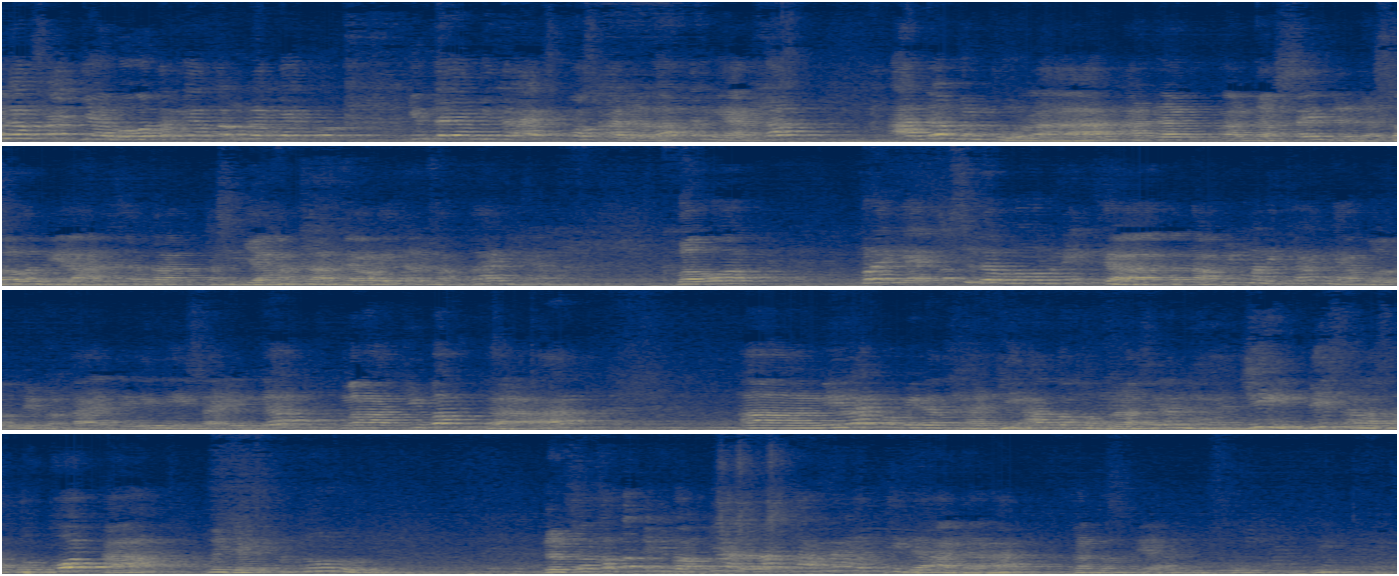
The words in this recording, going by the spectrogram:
bilang saja bahwa ternyata mereka itu kita yang kita ekspos adalah ternyata ada benturan, ada ada say dan ada solen ya, ada antara kesenjangan antara teori dan faktanya bahwa mereka itu sudah mau menikah, tetapi menikahnya belum dipercayai ini sehingga mengakibatkan uh, haji atau keberhasilan haji di salah satu kota menjadi menurun. Dan salah satu penyebabnya adalah karena tidak ada ketersediaan buku nikah.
